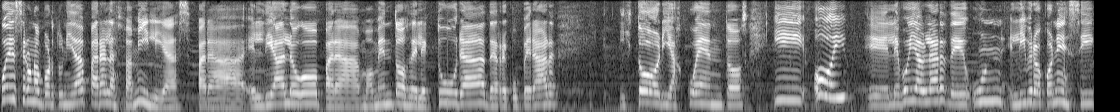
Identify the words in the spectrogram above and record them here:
puede ser una oportunidad para las familias, para el diálogo, para momentos de lectura, de recuperar historias, cuentos. Y hoy eh, les voy a hablar de un libro con Esi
